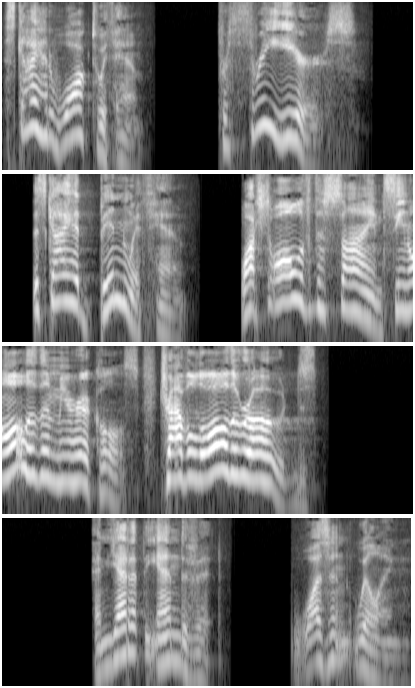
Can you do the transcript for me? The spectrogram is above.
This guy had walked with him for three years. This guy had been with him, watched all of the signs, seen all of the miracles, traveled all the roads. And yet, at the end of it, wasn't willing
